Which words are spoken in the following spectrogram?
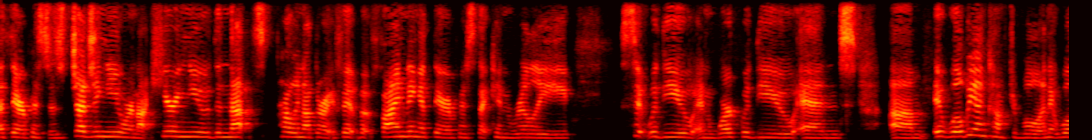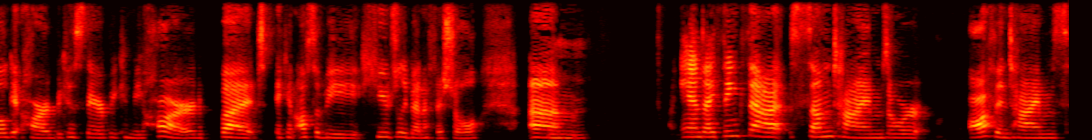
a therapist is judging you or not hearing you, then that's probably not the right fit. But finding a therapist that can really sit with you and work with you and um, it will be uncomfortable and it will get hard because therapy can be hard but it can also be hugely beneficial um, mm-hmm. and i think that sometimes or oftentimes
